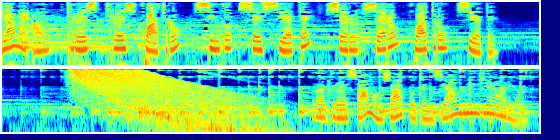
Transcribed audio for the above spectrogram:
llame al 334-567-0047. Regresamos a Potencial Millonario.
